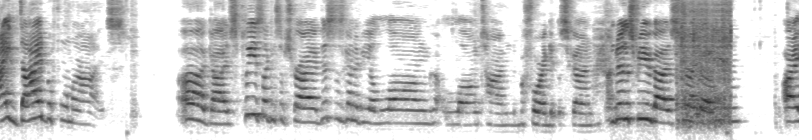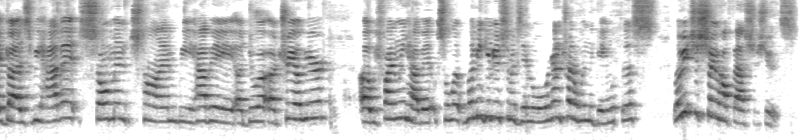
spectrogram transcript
I died before my eyes. Uh, guys, please like and subscribe. This is gonna be a long, long time before I get this gun. I'm doing this for you guys. Here I go. Alright, guys, we have it so much time. We have a, a duo, a trio here. Uh, we finally have it. So let, let me give you some example. We're going to try to win the game with this. Let me just show you how fast it shoots.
